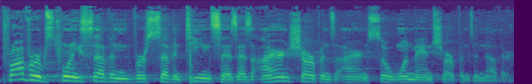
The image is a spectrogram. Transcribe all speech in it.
Proverbs 27, verse 17 says, As iron sharpens iron, so one man sharpens another.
